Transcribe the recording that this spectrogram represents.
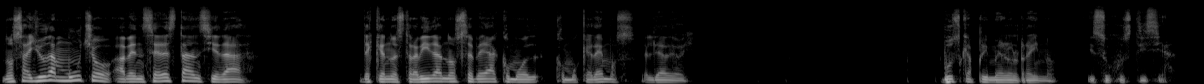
nos ayuda mucho a vencer esta ansiedad de que nuestra vida no se vea como, como queremos el día de hoy. Busca primero el reino y su justicia.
